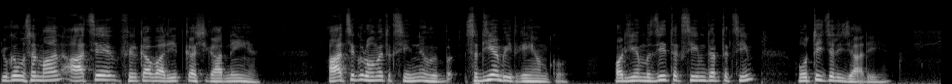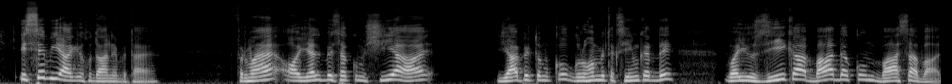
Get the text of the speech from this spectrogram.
کیونکہ مسلمان آج سے فرقہ واریت کا شکار نہیں ہے آج سے گروہوں میں تقسیم نہیں ہوئے، صدیاں بیت گئی ہیں ان کو، اور یہ مزید تقسیم در تقسیم ہوتی چلی جا رہی ہے۔ اس سے بھی آگے خدا نے بتایا، فرمایا او یل بے سکم شیعہ، یا پھر تم کو گروہوں میں تقسیم کر دے و یوزی کا باد اکم باسا باد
